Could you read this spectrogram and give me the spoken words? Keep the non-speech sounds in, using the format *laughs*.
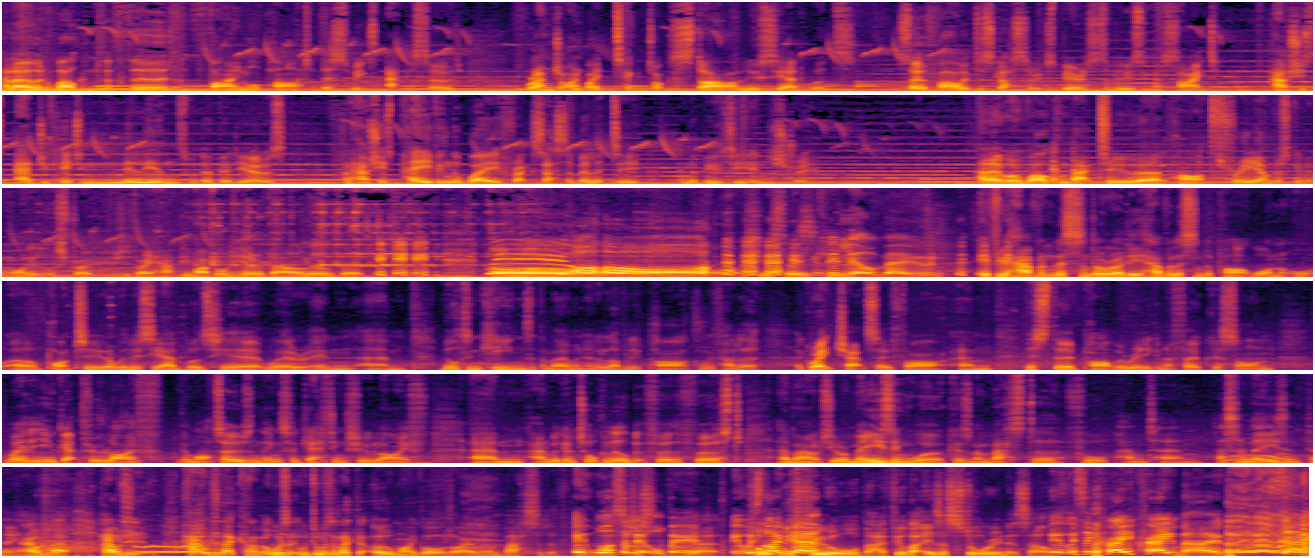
Hello, and welcome to the third and final part of this week's episode, where I'm joined by TikTok star Lucy Edwards. So far, we've discussed her experiences of losing her sight, how she's educating millions with her videos, and how she's paving the way for accessibility in the beauty industry. Hello, everyone. Welcome back to uh, part three. I'm just giving Molly a little stroke because she's very happy. You might be able to hear her bell a little bit. *laughs* Oh, she's so *laughs* She's a cute. little moan. If you haven't listened already, have a listen to part one or uh, part two with Lucy Edwards here. We're in um, Milton Keynes at the moment in a lovely park, and we've had a, a great chat so far. Um, this third part, we're really going to focus on the way that you get through life, your mottos and things for getting through life. Um, and we're going to talk a little bit further first about your amazing work as an ambassador for Pantene. That's an amazing thing. How did that? How did? How did that come about? Was it? Was it like, a, oh my god, I am an ambassador? For It was That's a little bit. Yeah. It was Talk like me a- through all that. I feel that is a story in itself. It was a cray cray mo. so,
